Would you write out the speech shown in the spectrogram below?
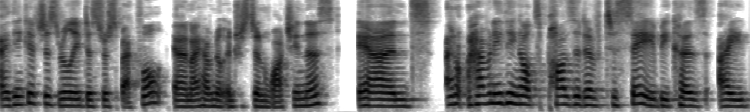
I think it's just really disrespectful. And I have no interest in watching this. And I don't have anything else positive to say because I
